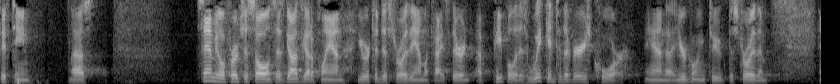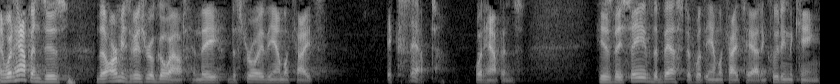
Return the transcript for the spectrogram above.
15? Uh, Samuel approaches Saul and says, God's got a plan. You are to destroy the Amalekites. They're a people that is wicked to the very core and uh, you're going to destroy them. And what happens is the armies of Israel go out and they destroy the Amalekites, except what happens is they save the best of what the Amalekites had, including the king,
